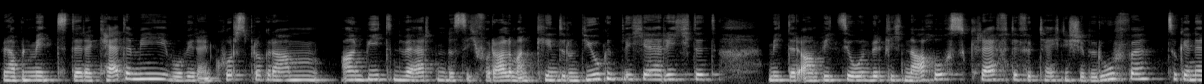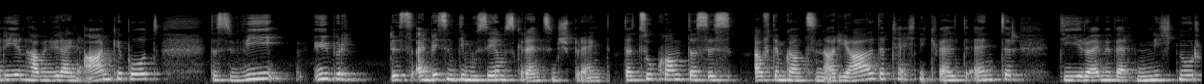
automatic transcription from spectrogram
Wir haben mit der Academy, wo wir ein Kursprogramm anbieten werden, das sich vor allem an Kinder und Jugendliche richtet, mit der Ambition, wirklich Nachwuchskräfte für technische Berufe zu generieren, haben wir ein Angebot, das wie über das ein bisschen die Museumsgrenzen sprengt. Dazu kommt, dass es auf dem ganzen Areal der Technikwelt Enter, die Räume werden nicht nur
